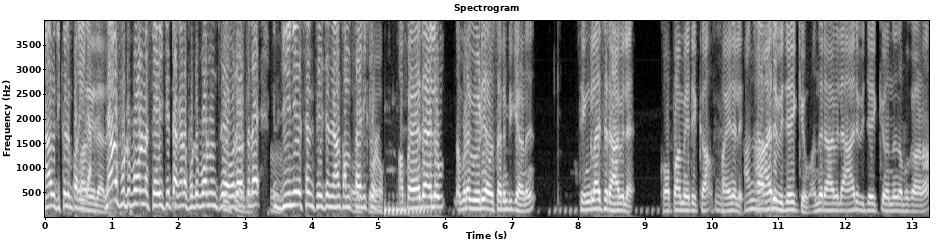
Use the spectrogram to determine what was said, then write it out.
ഞാൻ ഒരിക്കലും പറയില്ല. പറയില്ല ഞാൻ ഫുട്ബോളിനെ സ്നേഹിച്ചിട്ട് അങ്ങനെ ഫുട്ബോളിനെ ഓരോരുത്തരെ ജീനിയസ് അനുസരിച്ച് ഞാൻ സംസാരിക്കുള്ളൂ. അപ്പൊ ഏതായാലും നമ്മുടെ വീഡിയോ അവസാനിപ്പിക്കുകയാണ്. തിങ്കളാഴ്ച രാവിലെ കോപ്പ അമേരിക്ക ഫൈനൽ ആര് വിജയിക്കും? അന്ന് രാവിലെ ആര് വിജയിക്കും എന്ന് നമുക്ക് കാണാം.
